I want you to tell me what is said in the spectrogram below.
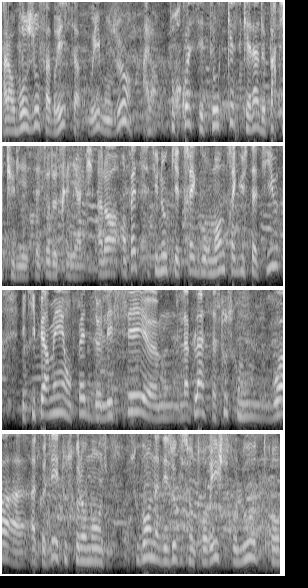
Alors bonjour Fabrice. Oui, bonjour. Alors pourquoi cette eau? Qu'est-ce qu'elle a de particulier, cette eau de Trégnac Alors en fait, c'est une eau qui est très gourmande, très gustative et qui permet en fait de laisser euh, la place à tout ce qu'on boit à, côté et tout ce que l'on mange. Souvent, on a des eaux qui sont trop riches, trop lourdes, trop,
